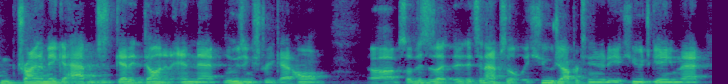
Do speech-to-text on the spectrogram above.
trying to make it happen. Just get it done and end that losing streak at home. Um, so this is a it's an absolutely huge opportunity, a huge game that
